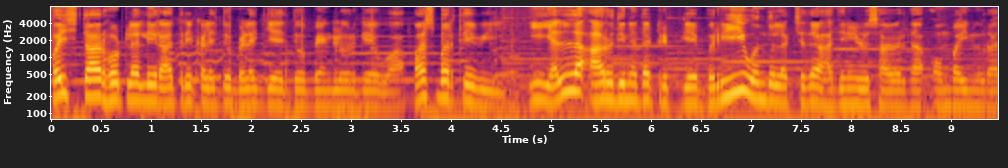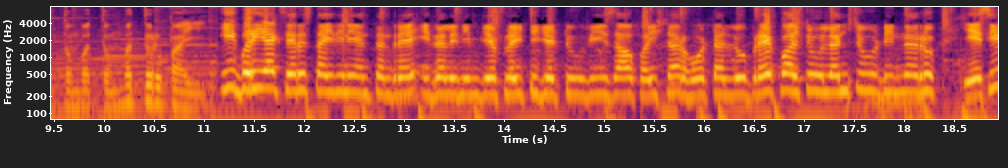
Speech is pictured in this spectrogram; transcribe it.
ಫೈವ್ ಸ್ಟಾರ್ ಹೋಟ್ಲಲ್ಲಿ ರಾತ್ರಿ ಕಳೆದು ಬೆಳಗ್ಗೆ ಎದ್ದು ಬೆಂಗಳೂರಿಗೆ ವಾಪಸ್ ಬರ್ತೀವಿ. ಈ ಎಲ್ಲ ಆರು ದಿನದ ಟ್ರಿಪ್ಗೆ ಬರೀ ಒಂದು ಲಕ್ಷದ ಹದಿನೇಳು ಸಾವಿರದ ಒಂಬೈನೂರ ತೊಂಬತ್ತೊಂಬತ್ತು ರೂಪಾಯಿ. ಈ ಬರಿಯಾಗಿ ಸೇರಿಸ್ತಾ ಇದ್ದೀನಿ ಅಂತಂದ್ರೆ, ಇದರಲ್ಲಿ ನಿಮ್ಗೆ flight ticket visa five star hotel breakfast lunch dinner A C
